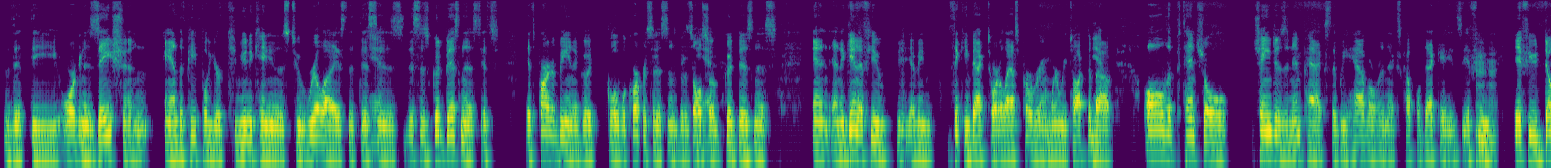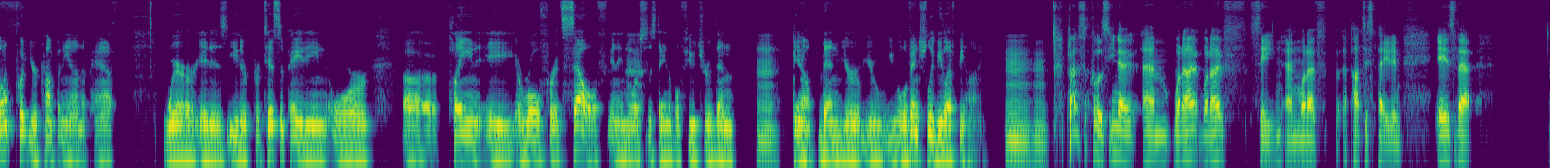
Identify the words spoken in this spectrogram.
that the organization and the people you're communicating this to realize that this yeah. is this is good business. It's it's part of being a good global corporate citizen, but it's also yeah. good business. And and again, if you, I mean, thinking back to our last program where we talked about yeah. all the potential changes and impacts that we have over the next couple decades if you mm-hmm. if you don't put your company on a path where it is either participating or uh, playing a, a, role for itself in a more mm. sustainable future, then mm. you know, then you're you you will eventually be left behind. Mm-hmm. Plus, of course, you know um, what I what I've seen and what I've participated in is that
